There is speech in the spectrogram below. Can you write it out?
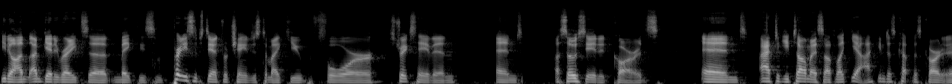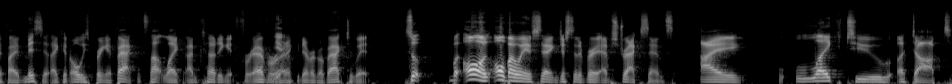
you know, I'm, I'm getting ready to make these some pretty substantial changes to my cube for Strixhaven and associated cards. And I have to keep telling myself, like, yeah, I can just cut this card, and if I miss it, I can always bring it back. It's not like I'm cutting it forever Yeah. and I can never go back to it. So, but all, all by way of saying, just in a very abstract sense, I like to adopt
